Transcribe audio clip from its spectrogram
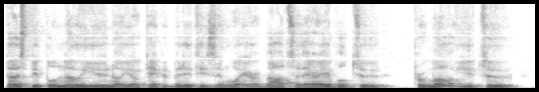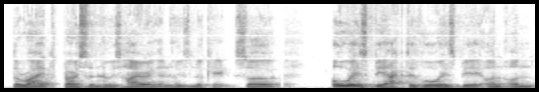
those people know you, know your capabilities and what you're about, so they're able to promote you to the right person who's hiring and who's looking. So always be active, always be on on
